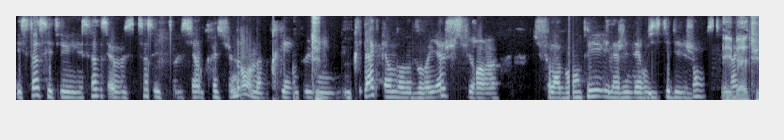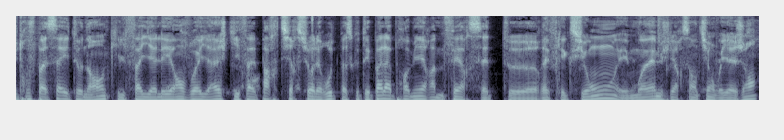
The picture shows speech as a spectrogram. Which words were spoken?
et ça, c'était ça, ça, aussi impressionnant. On a pris un peu une, une claque hein, dans notre voyage sur, sur la bonté et la générosité des gens. Et vrai. ben, tu trouves pas ça étonnant qu'il faille aller en voyage, qu'il faille partir sur les routes parce que t'es pas la première à me faire cette euh, réflexion et moi-même je l'ai ressenti en voyageant.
